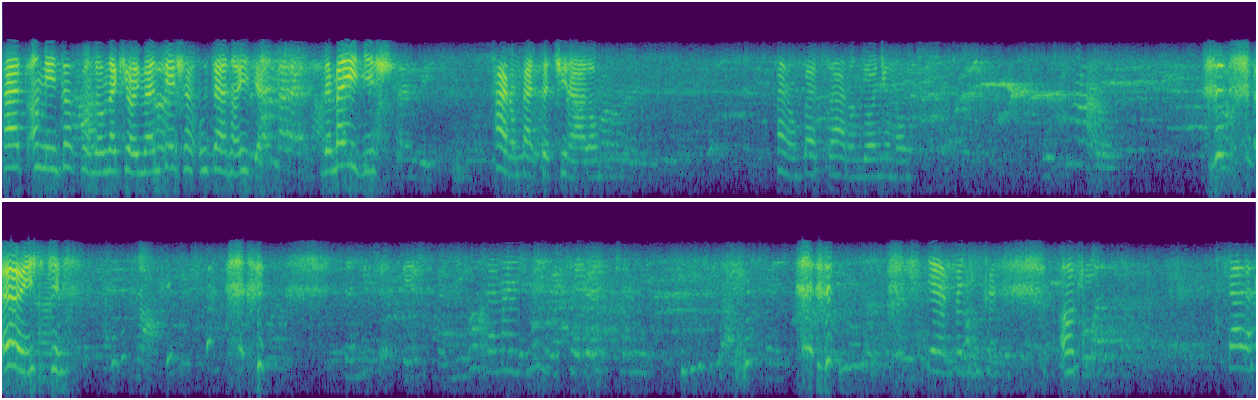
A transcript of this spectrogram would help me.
Hát, amint azt mondom neki, hogy mentésen, utána igen. De megy is. Három percet csinálom. Három perc állandóan nyomom. Ő is csinál. Gyere, megyünk el. Oké. Tele.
